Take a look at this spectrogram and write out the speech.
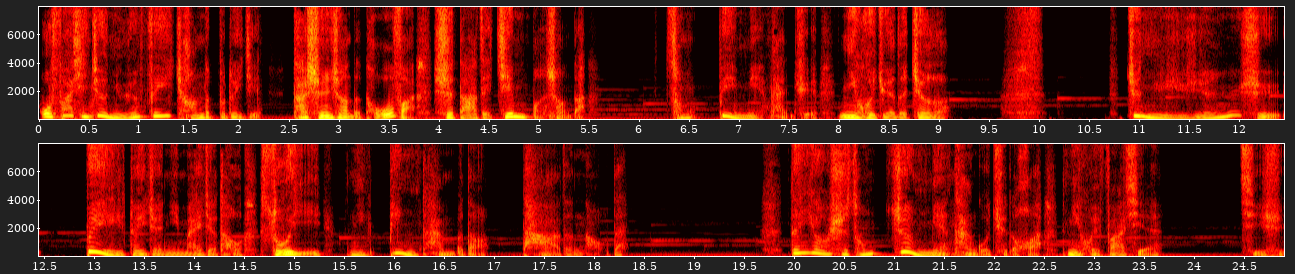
我发现这女人非常的不对劲。她身上的头发是搭在肩膀上的，从背面看去，你会觉得这这女人是背对着你埋着头，所以你并看不到。她的脑袋，但要是从正面看过去的话，你会发现，其实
